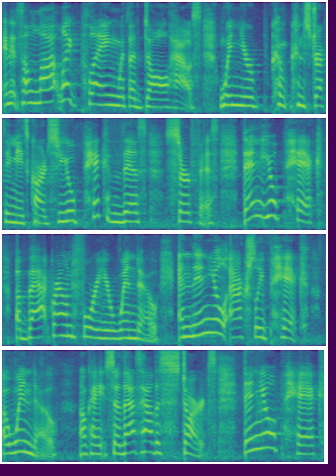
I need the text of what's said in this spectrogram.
And it's a lot like playing with a dollhouse when you're constructing these cards. So you'll pick this surface. Then you'll pick a background for your window. And then you'll actually pick a window. Okay, so that's how this starts. Then you'll pick,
